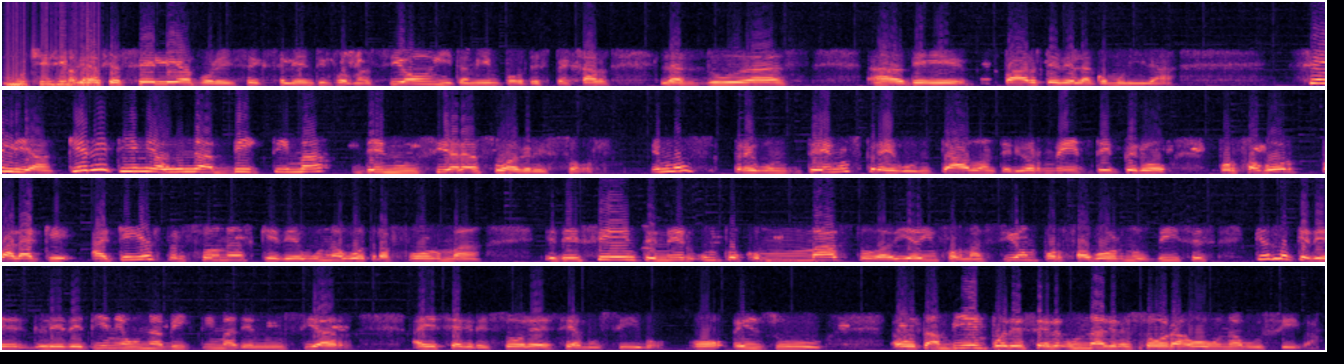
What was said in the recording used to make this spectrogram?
Muchísimas gracias Celia por esa excelente información y también por despejar las dudas uh, de parte de la comunidad. Celia, ¿qué detiene a una víctima denunciar a su agresor? Hemos te hemos preguntado anteriormente, pero por favor, para que aquellas personas que de una u otra forma eh, deseen tener un poco más todavía de información, por favor nos dices qué es lo que le detiene a una víctima denunciar a ese agresor, a ese abusivo, o en su, o también puede ser una agresora o una abusiva.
